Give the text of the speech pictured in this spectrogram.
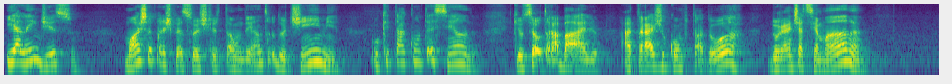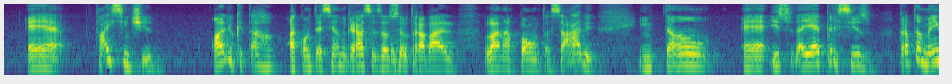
E além disso, mostra para as pessoas que estão dentro do time o que está acontecendo. Que o seu trabalho atrás do computador, durante a semana, é, faz sentido olha o que está acontecendo graças ao seu trabalho lá na ponta, sabe? Então, é, isso daí é preciso para também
